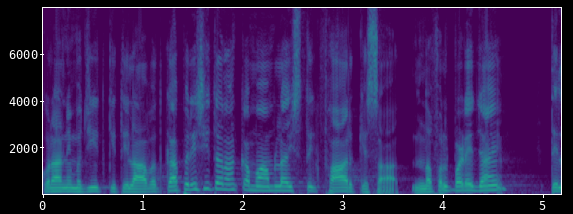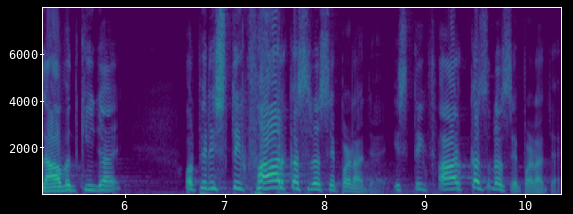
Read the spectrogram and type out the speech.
कुरान मजीद की तिलावत का। फिर इसी तरह का मामला इस्तफ़ार के साथ। नफल पढ़े जाएँ, तिलावत की जाए, और फिर इस्तफ़ार कसरत से पढ़ा जाए। इस्तफ़ार कसरत से पढ़ा जाए।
